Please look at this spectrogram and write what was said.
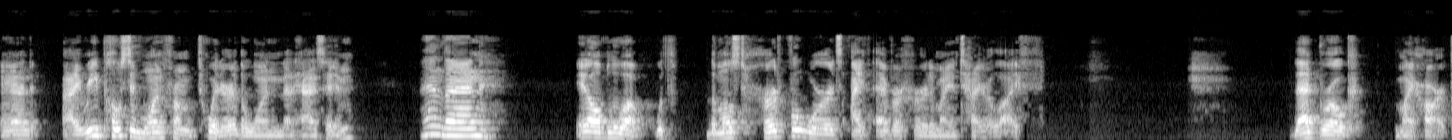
and I reposted one from Twitter, the one that has him, and then it all blew up with the most hurtful words I've ever heard in my entire life. That broke my heart.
